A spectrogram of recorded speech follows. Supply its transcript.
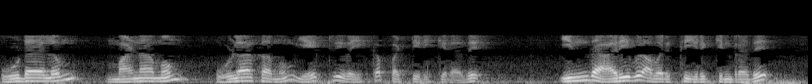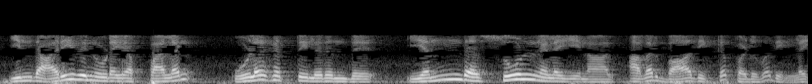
உடலும் மனமும் உலகமும் ஏற்றி வைக்கப்பட்டிருக்கிறது. இந்த அறிவு அவருக்கு இருக்கின்றது. இந்த அறிவினுடைய பலன் உலகத்திலிருந்து எந்த சூழ்நிலையினால் அவர் பாதிக்கப்படுவதில்லை.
